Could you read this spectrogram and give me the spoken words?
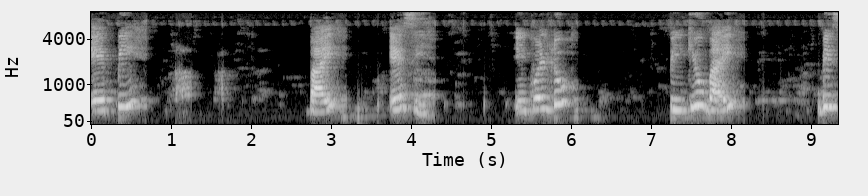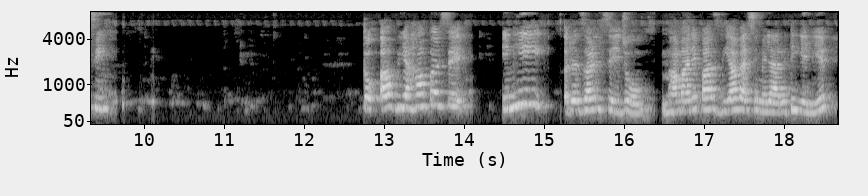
A P by A C equal to P Q by B C तो अब यहाँ पर से इन्हीं रिज़ल्ट से जो हमारे पास दिया हुआ सिमिलैरिटी के लिए,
